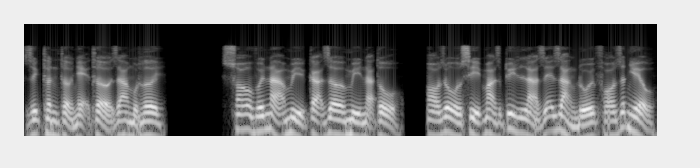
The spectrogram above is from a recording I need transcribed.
Dịch thần thở nhẹ thở ra một hơi. So với nạ mỉ cả giờ mỉ nạ tổ họ rồ xì mà tuy là dễ dàng đối phó rất nhiều,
